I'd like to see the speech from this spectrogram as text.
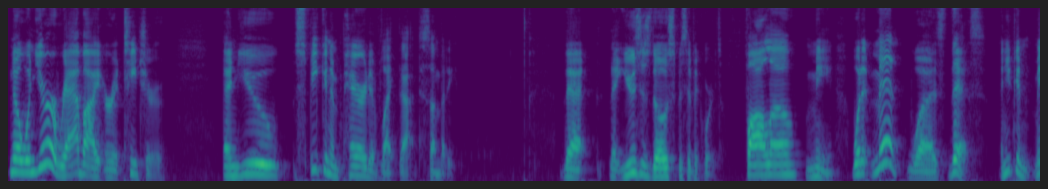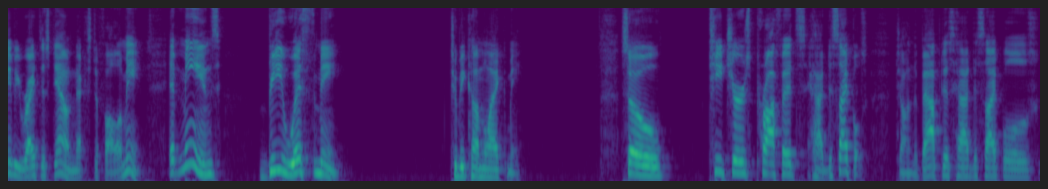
No, when you're a rabbi or a teacher and you speak an imperative like that to somebody that, that uses those specific words, follow me, what it meant was this, and you can maybe write this down next to follow me. It means be with me to become like me. So, teachers, prophets had disciples. John the Baptist had disciples.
